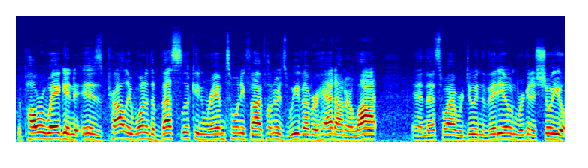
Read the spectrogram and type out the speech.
The Power Wagon is probably one of the best looking Ram 2500s we've ever had on our lot and that's why we're doing the video and we're going to show you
